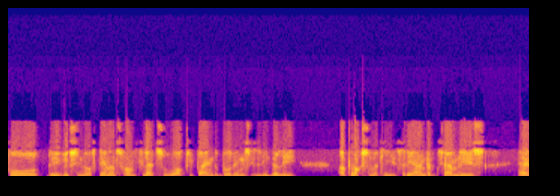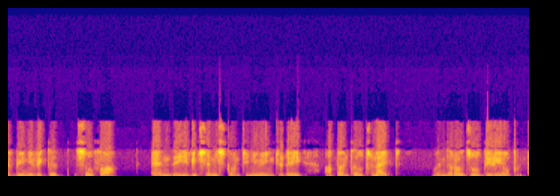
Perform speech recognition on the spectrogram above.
for the eviction of tenants from flats who are occupying the buildings illegally. Approximately 300 families have been evicted so far, and the eviction is continuing today up until tonight when the roads will be reopened.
